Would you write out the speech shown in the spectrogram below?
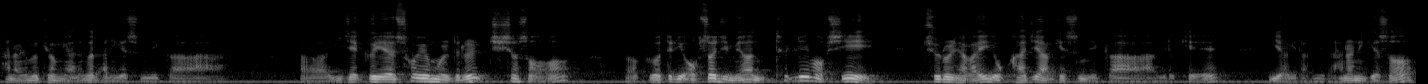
하나님을 경외하는 것 아니겠습니까? 어, 이제 그의 소유물들을 치셔서 어, 그것들이 없어지면 틀림없이 주를 향하여 욕하지 않겠습니까? 이렇게 이야기를 합니다. 하나님께서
